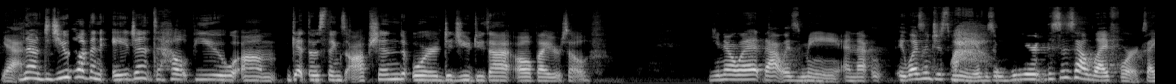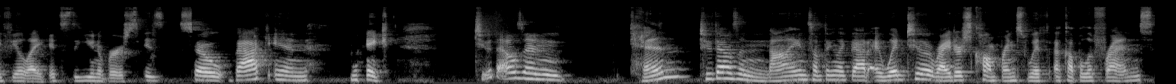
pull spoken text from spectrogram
Yeah. Now, did you have an agent to help you um, get those things optioned, or did you do that all by yourself? You know what? That was me, and that it wasn't just me. It was a weird. This is how life works. I feel like it's the universe. Is so back in like 2000 2010, 2009, something like that, I went to a writers conference with a couple of friends.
